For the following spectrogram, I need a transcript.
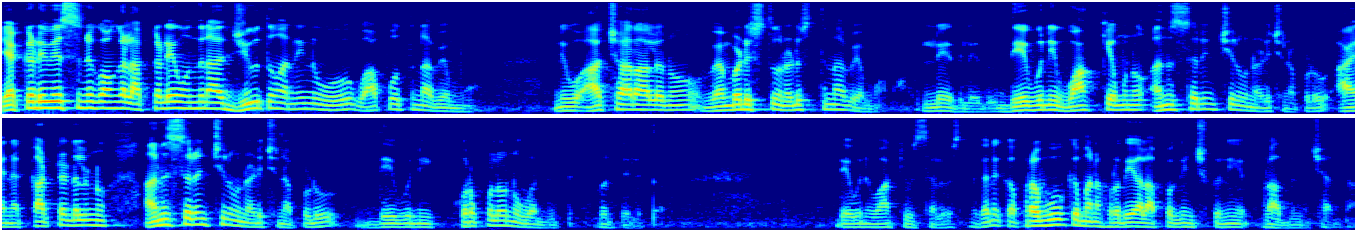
ఎక్కడ వేసిన గొంగలు అక్కడే ఉంది నా జీవితం అని నువ్వు వాపోతున్నావేమో. నువ్వు ఆచారాలను వెంబడిస్తూ నడుస్తున్నావేమో. లేదు లేదు. దేవుని వాక్యమును అనుసరించి నువ్వు నడిచినప్పుడు ఆయన కట్టడలను అనుసరించి నువ్వు నడిచినప్పుడు దేవుని కృపలో నువ్వు వర్ధి వర్ధిల్లుతావు. దేవుని వాక్యం సెలవిస్తుంది. కనుక ప్రభువుకి మన హృదయాలు అప్పగించుకొని ప్రార్థన చేద్దాం.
